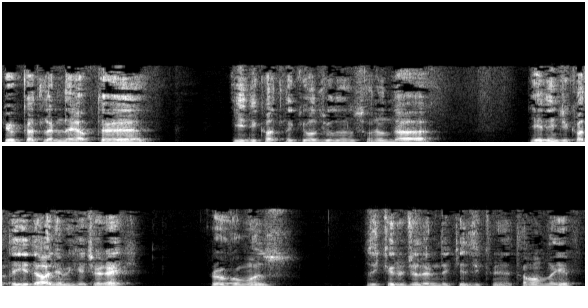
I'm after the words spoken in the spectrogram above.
gök katlarında yaptığı yedi katlık yolculuğun sonunda yedinci katta yedi alemi geçerek ruhumuz zikir hücrelerindeki zikrini tamamlayıp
